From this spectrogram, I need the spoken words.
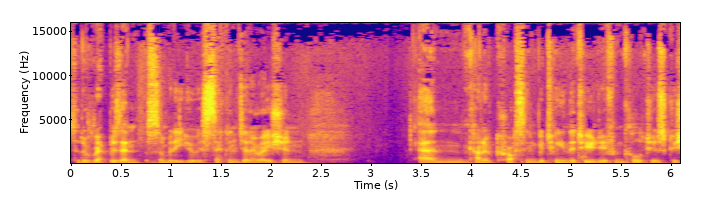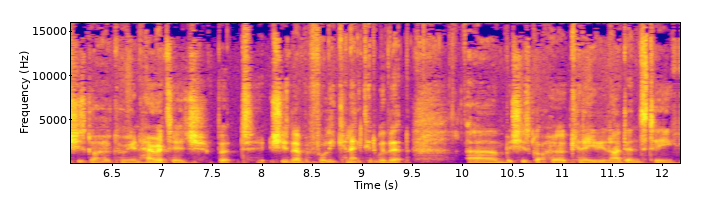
sort of represent somebody who is second generation and kind of crossing between the two different cultures because she's got her Korean heritage, but she's never fully connected with it. Um, but she's got her Canadian identity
